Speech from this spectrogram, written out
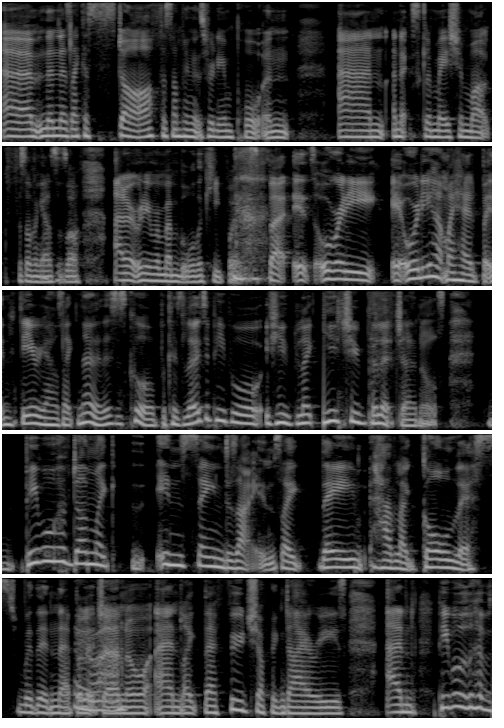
Um, and then there's like a star for something that's really important and an exclamation mark for something else as well. I don't really remember all the key points, but it's already, it already hurt my head. But in theory, I was like, no, this is cool because loads of people, if you like YouTube bullet journals, people have done like insane designs. Like they have like goal lists within their bullet oh, wow. journal and like their food shopping diaries. And people have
